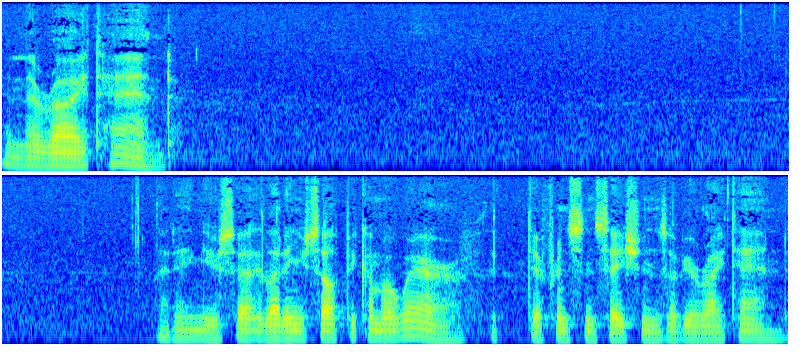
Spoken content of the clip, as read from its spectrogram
in the right hand. Letting yourself, letting yourself become aware of the different sensations of your right hand.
